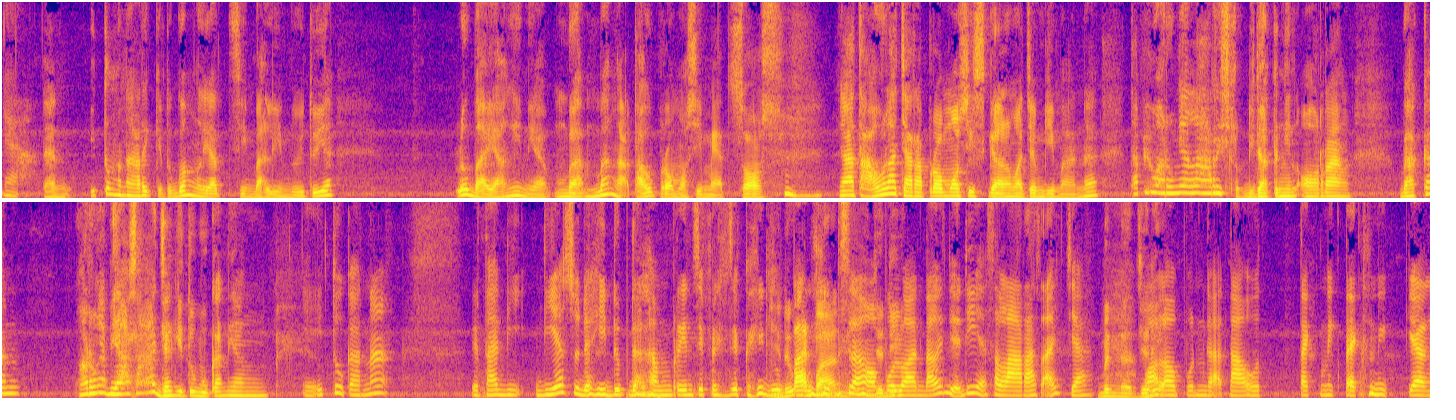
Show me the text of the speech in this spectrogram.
Yeah. dan itu menarik gitu. Gue ngelihat si Mbah Lindu itu ya lo bayangin ya mbak-mbak nggak tahu promosi medsos. Nggak tahu lah cara promosi segala macam gimana tapi warungnya laris loh didatengin orang. Bahkan warungnya biasa aja gitu bukan yang ya itu karena ya tadi dia sudah hidup dalam prinsip-prinsip kehidupan, kehidupan selama jadi, puluhan tahun jadi ya selaras aja. Bener jadi walaupun nggak tahu teknik-teknik yang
